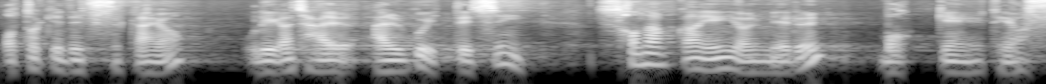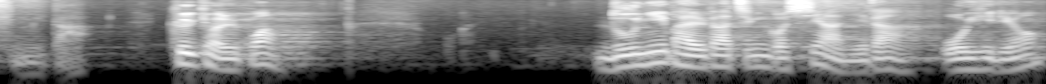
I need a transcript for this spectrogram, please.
어떻게 됐을까요? 우리가 잘 알고 있듯이 선악과의 열매를 먹게 되었습니다. 그 결과 눈이 밝아진 것이 아니라 오히려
